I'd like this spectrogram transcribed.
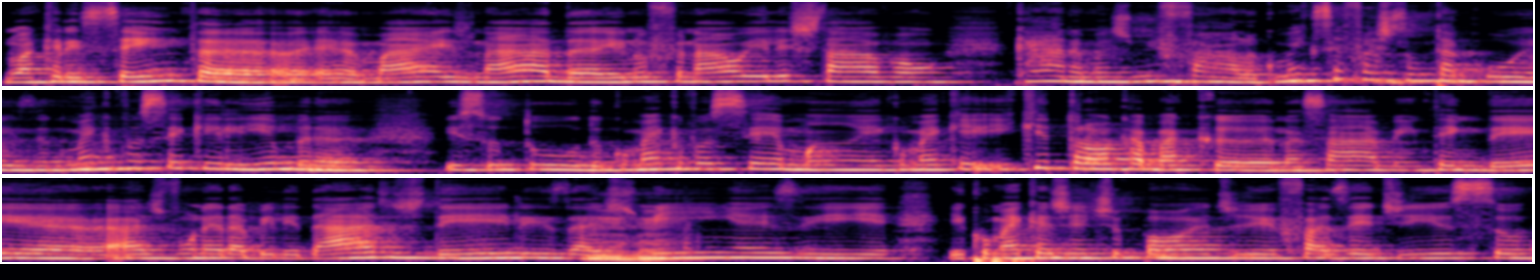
não acrescenta é, mais nada, e no final eles estavam, cara, mas me fala, como é que você faz tanta coisa? Como é que você equilibra isso tudo? Como é que você é mãe? Como é que e que troca bacana, sabe? Entender as vulnerabilidades deles, as uhum. minhas e, e como é que a gente pode fazer disso,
